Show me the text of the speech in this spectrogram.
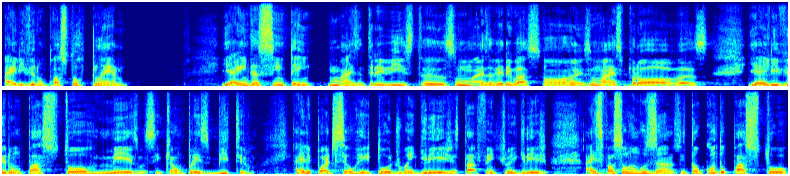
aí ele vira um pastor pleno. E ainda assim tem mais entrevistas, mais averiguações, mais provas. E aí ele vira um pastor mesmo, assim, que é um presbítero. Aí ele pode ser um reitor de uma igreja, estar à frente de uma igreja. Aí se passou longos anos. Então, quando o pastor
